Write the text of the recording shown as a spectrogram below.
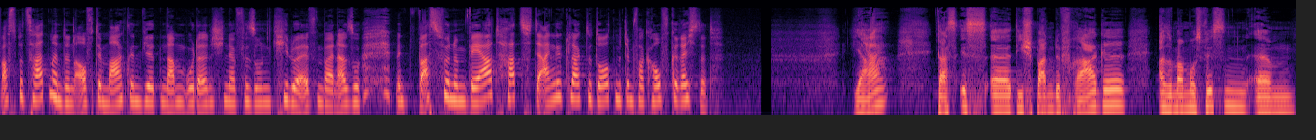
Was bezahlt man denn auf dem Markt in Vietnam oder in China für so ein Kilo Elfenbein? Also mit was für einem Wert hat der Angeklagte dort mit dem Verkauf gerechnet? Ja, das ist äh, die spannende Frage. Also man muss wissen, ähm,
